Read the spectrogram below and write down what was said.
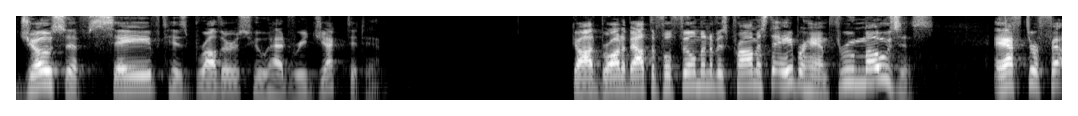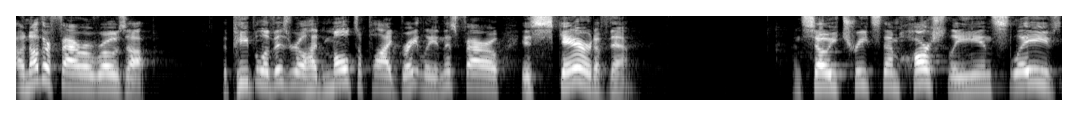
Joseph saved his brothers who had rejected him. God brought about the fulfillment of his promise to Abraham through Moses. After another Pharaoh rose up, the people of Israel had multiplied greatly, and this Pharaoh is scared of them. And so he treats them harshly. He enslaves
